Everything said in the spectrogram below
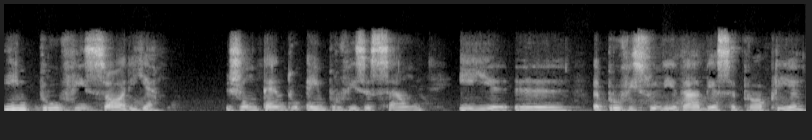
improvisória, juntando a improvisação e a provisoriedade dessa própria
